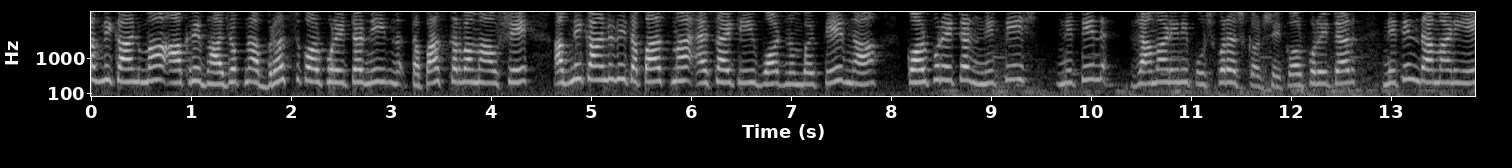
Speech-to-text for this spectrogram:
અગ્નિકાંડમાં આખરે ભાજપના ભ્રષ્ટ કોર્પોરેટરની તપાસ કરવામાં આવશે. અગ્નિકાંડની તપાસમાં એસઆઈટી વોર્ડ નંબર તેરના કોર્પોરેટર નીતિશ, નીતિન રામાણીની પૂછપરછ કરશે. કોર્પોરેટર નીતિન રામાણીએ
